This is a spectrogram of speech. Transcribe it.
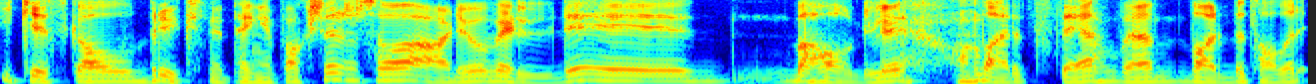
ikke skal bruke så mye penger på aksjer, så er det jo veldig behagelig å være et sted hvor jeg bare betaler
